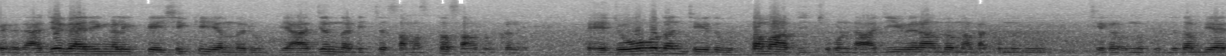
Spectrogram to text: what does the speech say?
വരുന്നത് രാജ്യകാര്യങ്ങളിൽ പേശിക്ക് എന്നൊരു വ്യാജം നടിച്ച സമസ്ത സാധുക്കളെ തേജോവധം ചെയ്ത് ഉത്തമാർജിച്ചുകൊണ്ട് ആജീവനാന്തം നടക്കുന്നത് ചിലർന്ന് കുഞ്ഞതമ്പിയാർ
